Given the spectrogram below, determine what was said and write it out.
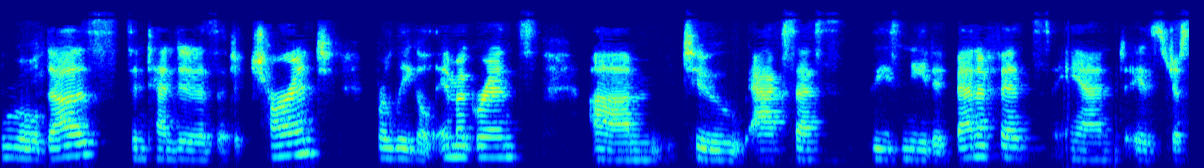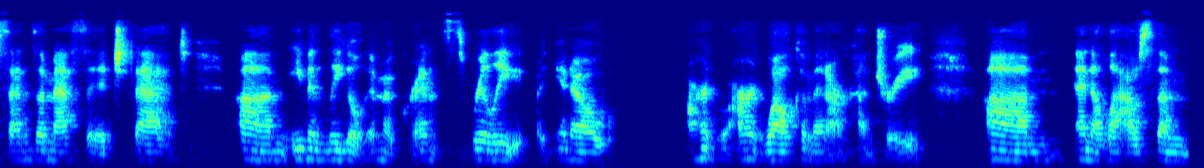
rule does. It's intended as a deterrent for legal immigrants um, to access these needed benefits and is just sends a message that um, even legal immigrants really, you know, aren't aren't welcome in our country um, and allows them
